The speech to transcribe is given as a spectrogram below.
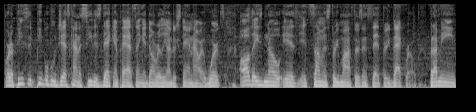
or the piece people who just kind of see this deck in passing and don't really understand how it works. All they know is it summons three monsters and set three back row. But I mean,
